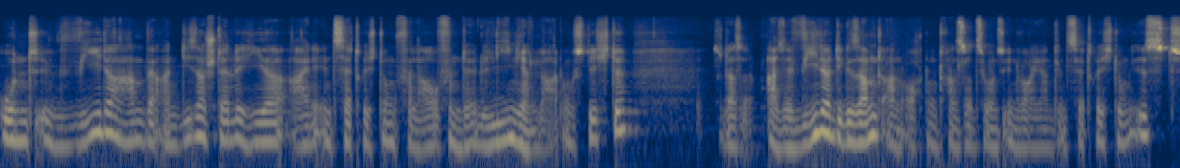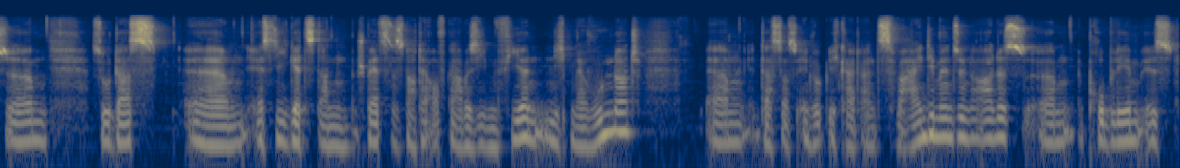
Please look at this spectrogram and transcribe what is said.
und wieder haben wir an dieser Stelle hier eine in Z-Richtung verlaufende Linienladungsdichte, sodass also wieder die Gesamtanordnung translationsinvariant in Z-Richtung ist, ähm, sodass ähm, es Sie jetzt dann spätestens nach der Aufgabe 7.4 nicht mehr wundert, ähm, dass das in Wirklichkeit ein zweidimensionales Problem ist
